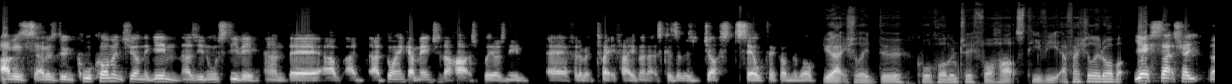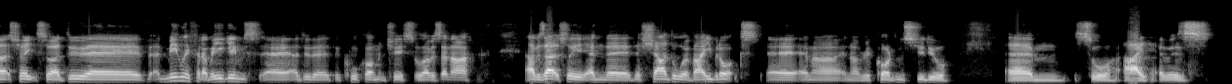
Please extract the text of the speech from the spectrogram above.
I was I was doing co-commentary on the game, as you know, Stevie, and uh, I, I don't think I mentioned a Hearts player's name uh, for about twenty five minutes because it was just Celtic on the ball. You actually do co-commentary for Hearts TV officially, Robert? Yes, that's right. That's right. So I do uh, mainly for away games. Uh, I do the, the co-commentary. So I was in a, I was actually in the, the shadow of Ibrox uh, in a in a recording studio um, so, aye, it was.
